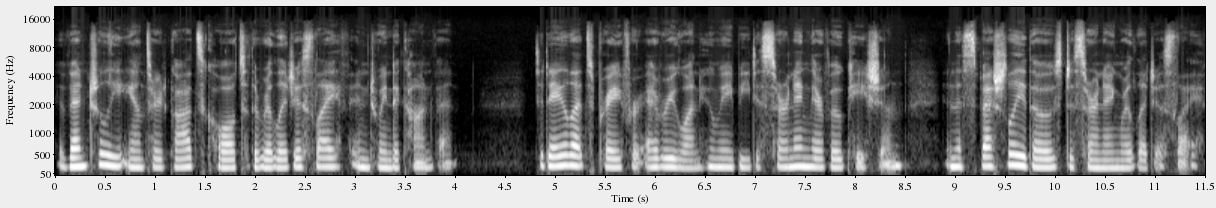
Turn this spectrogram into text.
eventually answered God's call to the religious life and joined a convent. Today, let's pray for everyone who may be discerning their vocation, and especially those discerning religious life.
